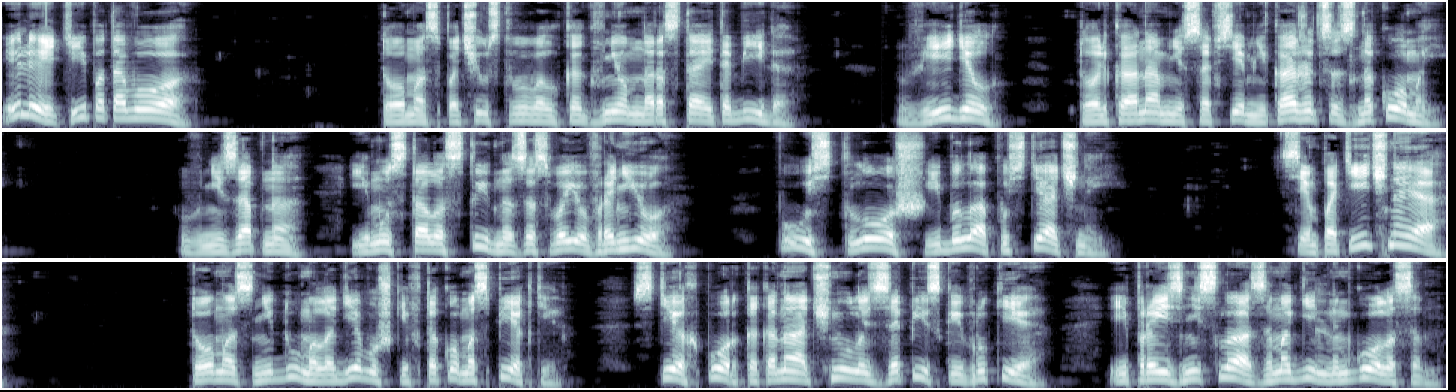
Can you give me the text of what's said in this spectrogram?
или типа того». Томас почувствовал, как в нем нарастает обида. «Видел, только она мне совсем не кажется знакомой. Внезапно ему стало стыдно за свое вранье. Пусть ложь и была пустячной. «Симпатичная?» Томас не думал о девушке в таком аспекте с тех пор, как она очнулась с запиской в руке и произнесла за могильным голосом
